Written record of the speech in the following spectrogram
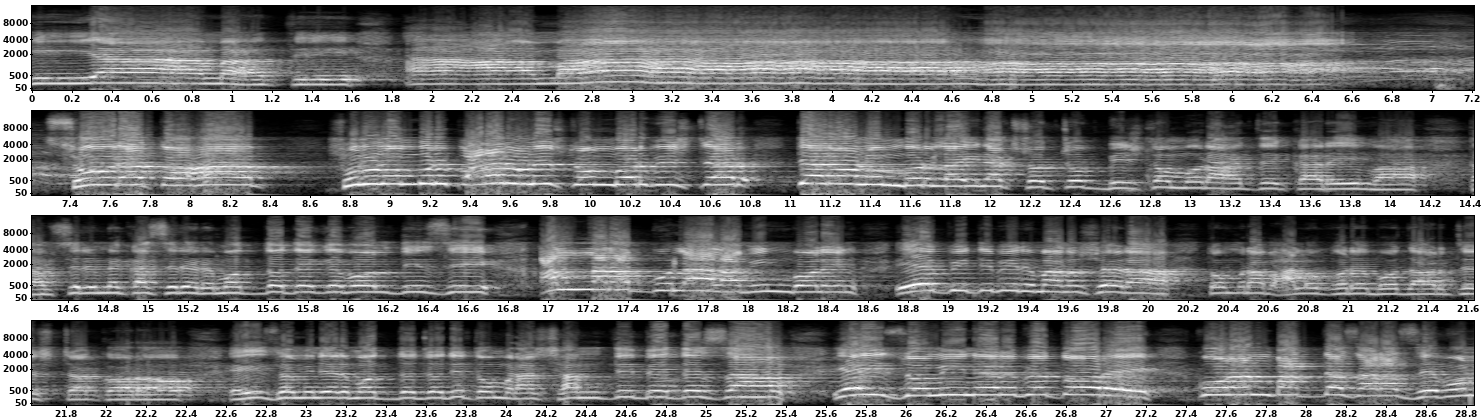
কিয়ামাতি আমা সূরা তোহা নম্বর পাড়ার উনিশ নম্বর বিস্টার নম্বর লাইন একশো চব্বিশ নম্বর হাতে কারিমা। তাফসির কাসিরের মধ্য থেকে বলতেছি, আল্লাহ রাব্বুল আলামিন বলেন, এ পৃথিবীর মানুষেরা, তোমরা ভালো করে বোঝার চেষ্টা করো। এই জমিনের মধ্যে যদি তোমরা শান্তি পেতে চাও, এই জমিনের ভেতরে কোরআন বাদ্দা যারা জীবন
